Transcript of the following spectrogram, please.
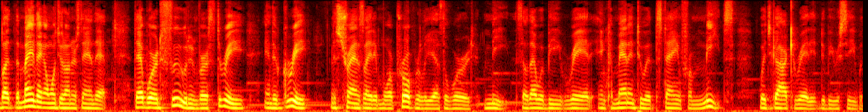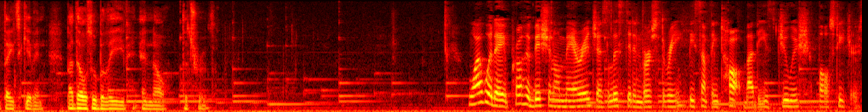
But the main thing I want you to understand that that word food in verse 3 in the Greek is translated more appropriately as the word meat. So that would be read and commanding to abstain from meats which God created to be received with thanksgiving by those who believe and know the truth. Why would a prohibition on marriage, as listed in verse 3, be something taught by these Jewish false teachers?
